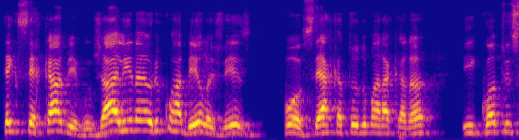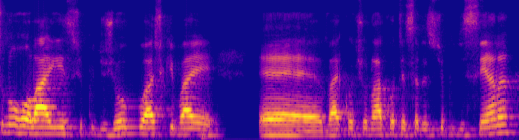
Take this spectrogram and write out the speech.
tem que cercar, amigo, já ali na Eurico Rabelo, às vezes. Pô, cerca todo o Maracanã. E enquanto isso não rolar em esse tipo de jogo, acho que vai, é, vai continuar acontecendo esse tipo de cena.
